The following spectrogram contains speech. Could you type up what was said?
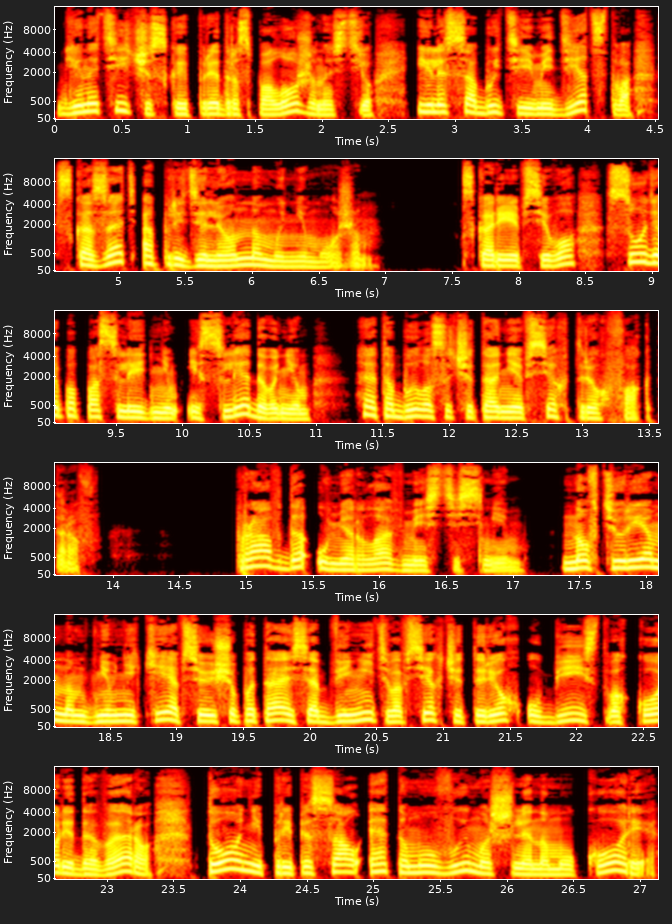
генетической предрасположенностью или событиями детства, сказать определенно мы не можем. Скорее всего, судя по последним исследованиям, это было сочетание всех трех факторов. Правда умерла вместе с ним. Но в тюремном дневнике, все еще пытаясь обвинить во всех четырех убийствах Кори де Веро, Тони приписал этому вымышленному Кори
